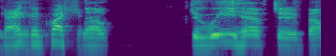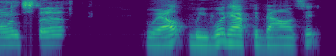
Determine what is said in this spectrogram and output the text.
Okay, Okay. good question. Now, do we have to balance that? Well, we would have to balance it,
